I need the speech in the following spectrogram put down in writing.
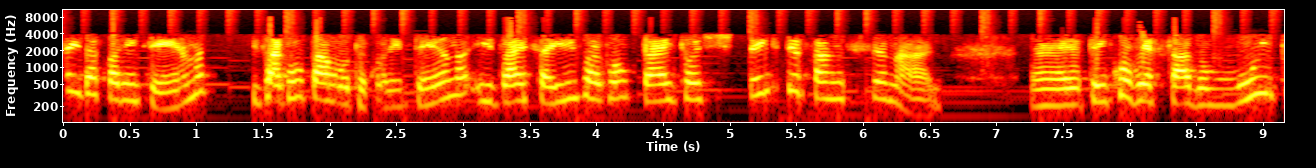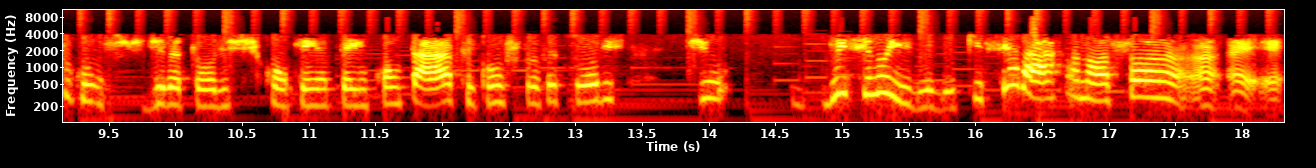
sair da quarentena e vai voltar a outra quarentena e vai sair e vai voltar. Então a gente tem que pensar nesse cenário. É, eu tenho conversado muito com os diretores com quem eu tenho contato e com os professores de, do ensino híbrido, que será a nossa, a, a, é,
